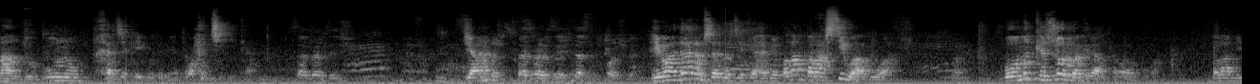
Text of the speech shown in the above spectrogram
ماندووبوون و خەرجەکەی بۆ دەبێتەوە هەچی دیکە هیوادارم سەرەرجەکە هەبێ بەڵام بەڕاستی وا بووە بۆ من کە زۆر بەگرانتەوە بووە بەڵامی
